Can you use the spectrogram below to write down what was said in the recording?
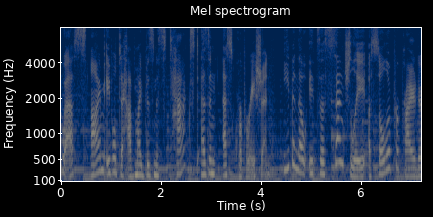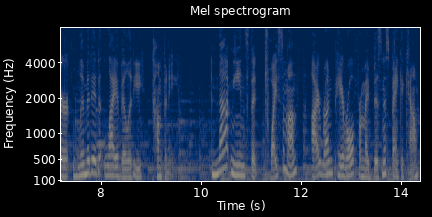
US, I'm able to have my business taxed as an S corporation, even though it's essentially a solo proprietor limited liability company. And that means that twice a month, I run payroll from my business bank account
